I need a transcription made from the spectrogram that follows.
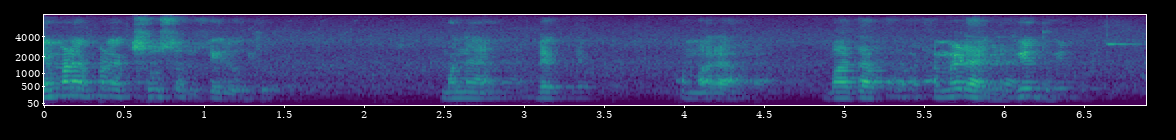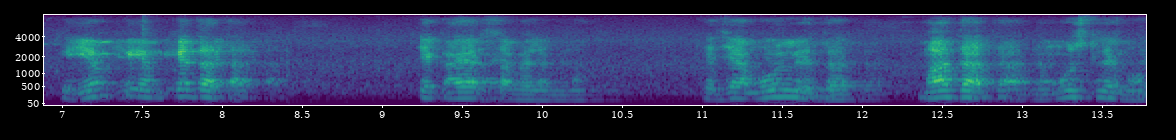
એમણે પણ એક શોષણ કર્યું હતું. મને બે અમારા માતા મેળાને કીધું કે એમપી એમ કહેતા હતા એક આયર સંમેલનમાં કે જ્યાં મુરલીધર, માધાતા અને મુસ્લિમો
